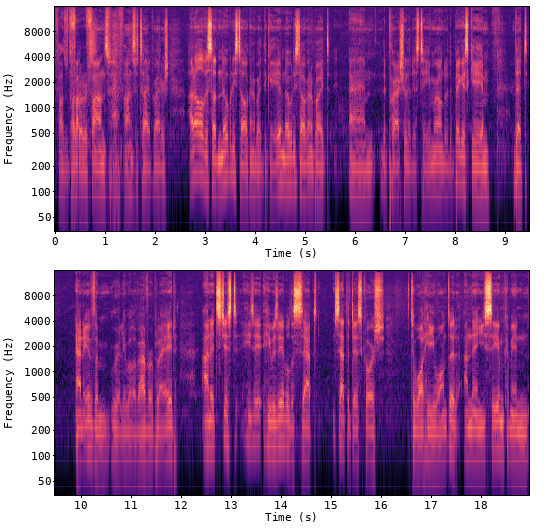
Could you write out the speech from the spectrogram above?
Fans of typewriters. Fa- fans, fans of typewriters, and all of a sudden, nobody's talking about the game. Nobody's talking about um, the pressure that his team are under. The biggest game that any of them really will have ever played, and it's just he's a, he was able to set set the discourse to what he wanted, and then you see him come in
